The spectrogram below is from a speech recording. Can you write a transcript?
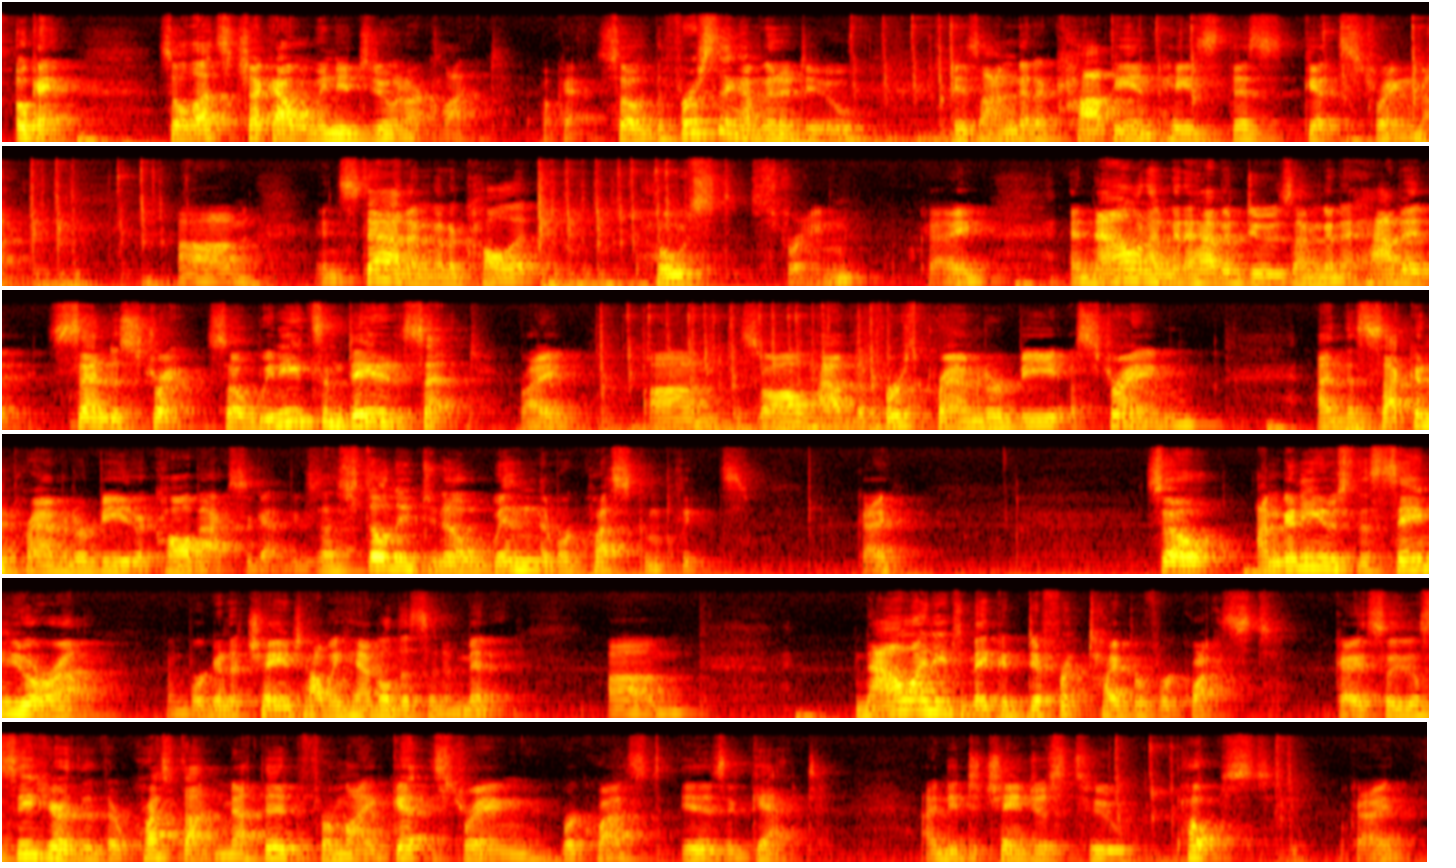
Okay, so let's check out what we need to do in our client. Okay, so the first thing I'm going to do is I'm going to copy and paste this get string method. Um, instead, I'm going to call it post string. Okay, and now what I'm going to have it do is I'm going to have it send a string. So we need some data to send, right? Um, so I'll have the first parameter be a string, and the second parameter be the callbacks again, because I still need to know when the request completes. Okay. So I'm going to use the same URL. And we're going to change how we handle this in a minute. Um, now I need to make a different type of request. Okay, so you'll see here that the request.method for my get string request is a get. I need to change this to post. Okay.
